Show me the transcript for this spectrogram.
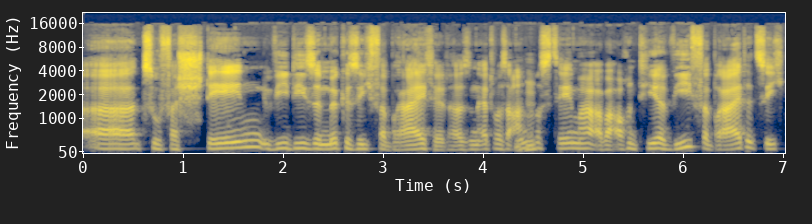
äh, zu verstehen, wie diese Mücke sich verbreitet. Also ein etwas mhm. anderes mhm. Thema, aber auch ein Tier. Wie verbreitet sich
